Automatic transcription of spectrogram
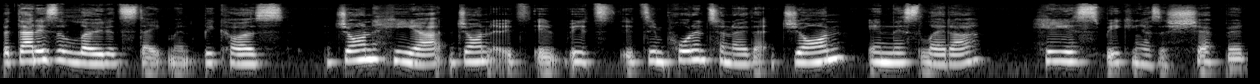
But that is a loaded statement because John here, John, it's, it, it's, it's important to know that John in this letter, he is speaking as a shepherd,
